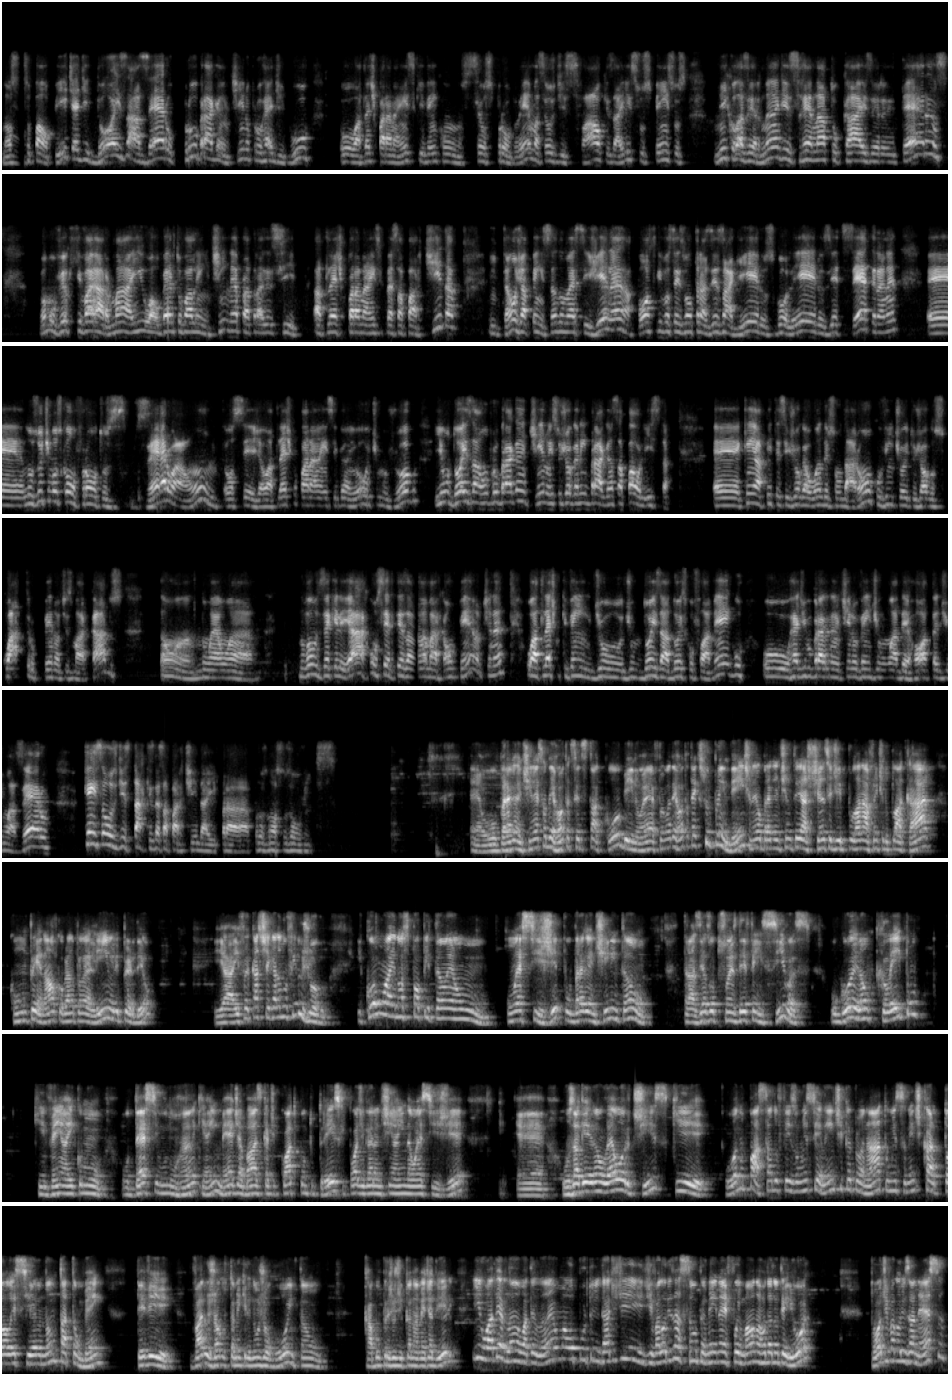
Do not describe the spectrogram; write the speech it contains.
Nosso palpite é de 2 a 0 para o Bragantino, para o Red Bull. O Atlético Paranaense que vem com seus problemas, seus desfalques aí, suspensos. Nicolas Hernandes, Renato Kaiser e Terans. Vamos ver o que vai armar aí o Alberto Valentim, né, para trazer esse Atlético Paranaense para essa partida. Então, já pensando no SG, né? Aposto que vocês vão trazer zagueiros, goleiros e etc, né? É, nos últimos confrontos, 0 a 1 ou seja, o Atlético Paranaense ganhou o último jogo, e um 2 a 1 para o Bragantino, isso jogando em Bragança Paulista. É, quem apita esse jogo é o Anderson Daronco, 28 jogos, 4 pênaltis marcados. Então, não é uma. Não vamos dizer que ele, ah, com certeza vai marcar um pênalti, né? O Atlético que vem de, de um 2 a 2 com o Flamengo, o Red Bull Bragantino vem de uma derrota de 1 a 0 Quem são os destaques dessa partida aí para os nossos ouvintes? É, o Bragantino, essa derrota que você destacou, Bino, é, foi uma derrota até que surpreendente, né? O Bragantino teve a chance de pular na frente do placar com um penal cobrado pelo Elinho, ele perdeu. E aí foi caso chegada no fim do jogo. E como aí nosso palpitão é um, um SG para o Bragantino, então trazer as opções defensivas, o goleirão Cleiton, que vem aí como o décimo no ranking, aí, em média básica de 4.3, que pode garantir ainda um SG. É, o zagueirão Léo Ortiz, que o ano passado fez um excelente campeonato, um excelente cartola, esse ano não está tão bem. Teve vários jogos também que ele não jogou, então acabou prejudicando a média dele. E o Aderlan, o Aderlan é uma oportunidade de, de valorização também, né? Foi mal na rodada anterior, pode valorizar nessa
